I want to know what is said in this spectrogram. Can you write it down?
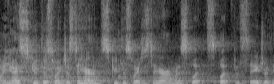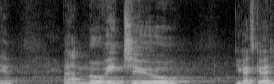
Why don't you guys scoot this way just a hair? Scoot this way just a hair. I'm to split split the stage with you. And I'm moving to You guys good?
